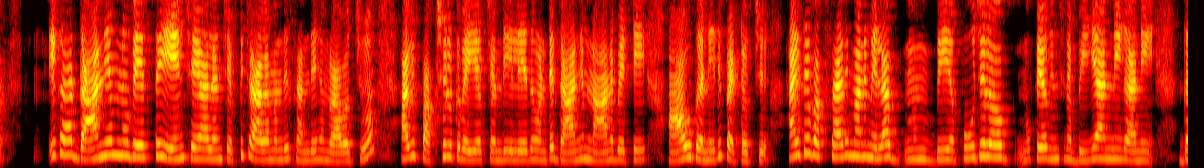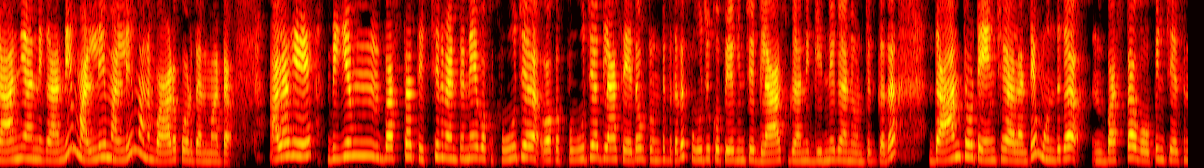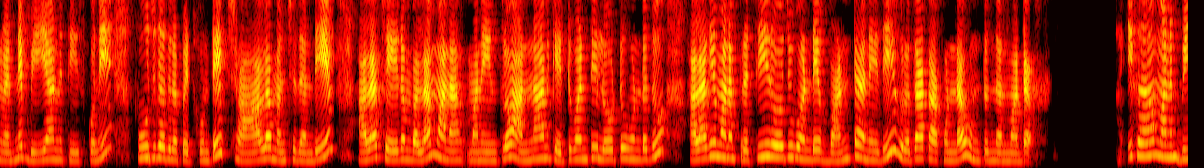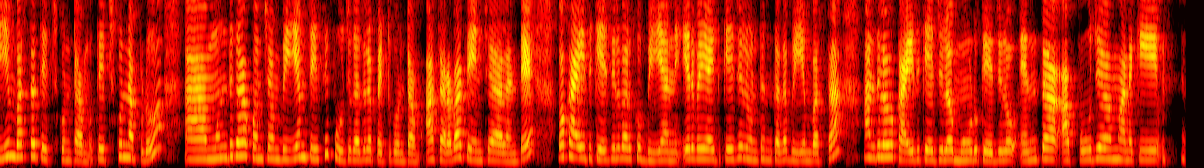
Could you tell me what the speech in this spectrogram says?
ఇక ధాన్యంను వేస్తే ఏం చేయాలని చెప్పి చాలామంది సందేహం రావచ్చు. అవి పక్షులకు వేయొచ్చండి. లేదు అంటే ధాన్యం నానబెట్టి ఆవుకు అనేది పెట్టచ్చు. అయితే ఒకసారి మనం ఇలా బియ్య పూజలో ఉపయోగించిన బియ్యాన్ని కానీ ధాన్యాన్ని కానీ మళ్ళీ మళ్ళీ మనం వాడకూడదు అనమాట అలాగే బియ్యం బస్తా తెచ్చిన వెంటనే ఒక పూజ ఒక పూజ గ్లాస్ ఏదో ఒకటి ఉంటుంది కదా పూజకు ఉపయోగించే గ్లాస్ కానీ గిన్నె కానీ ఉంటుంది కదా దాంతో ఏం చేయాలంటే ముందుగా బస్తా ఓపెన్ చేసిన వెంటనే బియ్యాన్ని తీసుకొని పూజ గదిలో పెట్టుకుంటే చాలా మంచిదండి. అలా చేయడం వల్ల మన మన ఇంట్లో అన్నానికి ఎటువంటి లోటు ఉండదు. అలాగే మనం ప్రతిరోజు వండే వంట అనేది వృధా కాకుండా ఉంటుందన్నమాట. ఇక మనం బియ్యం బస్తా తెచ్చుకుంటాము. తెచ్చుకున్నప్పుడు ముందుగా కొంచెం బియ్యం తీసి పూజ గదిలో పెట్టుకుంటాం. ఆ తర్వాత ఏం చేయాలంటే ఒక ఐదు కేజీల వరకు బియ్యాన్ని ఇరవై ఐదు కేజీలు ఉంటుంది కదా బియ్యం బస్తా అందులో ఒక ఐదు కేజీలో మూడు కేజీలో ఎంత ఆ పూజ మనకి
